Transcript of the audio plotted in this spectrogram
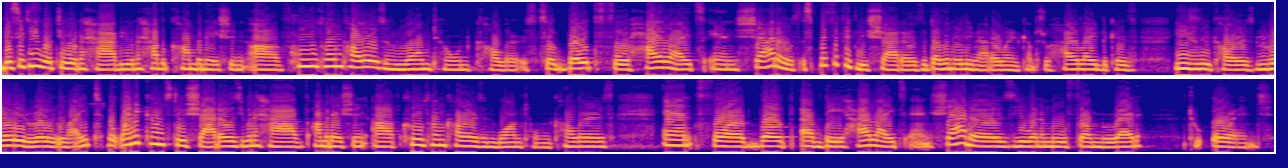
Basically what you want to have, you want to have a combination of cool tone colors and warm tone colors. So both for highlights and shadows, specifically shadows, it doesn't really matter when it comes to highlight because usually colors really, really light. But when it comes to shadows, you want to have a combination of cool tone colors and warm tone colors. And for both of the highlights and shadows, you want to move from red to orange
